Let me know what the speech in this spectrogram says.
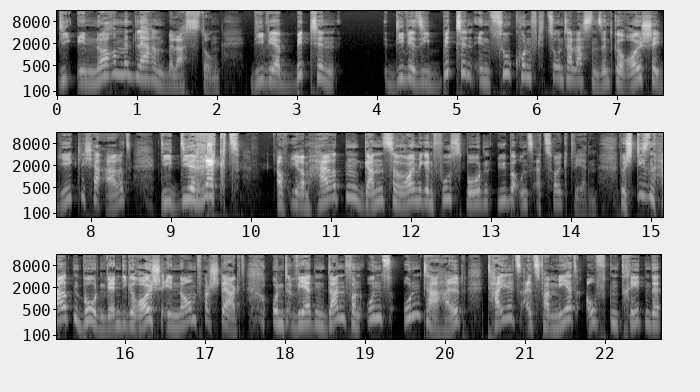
Die enormen Lärmbelastung, die wir bitten, die wir Sie bitten, in Zukunft zu unterlassen, sind Geräusche jeglicher Art, die direkt auf ihrem harten, ganzräumigen Fußboden über uns erzeugt werden. Durch diesen harten Boden werden die Geräusche enorm verstärkt und werden dann von uns unterhalb teils als vermehrt auftretende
